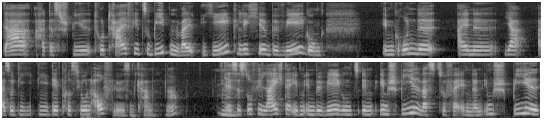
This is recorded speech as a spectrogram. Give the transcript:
da hat das Spiel total viel zu bieten, weil jegliche Bewegung im Grunde eine, ja, also die, die Depression auflösen kann. Ne? Mhm. Es ist so viel leichter, eben in Bewegung, im, im Spiel was zu verändern, im Spiel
